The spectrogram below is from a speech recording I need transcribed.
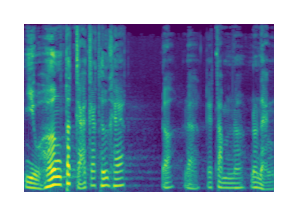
nhiều hơn tất cả các thứ khác, đó là cái tâm nó nó nặng.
